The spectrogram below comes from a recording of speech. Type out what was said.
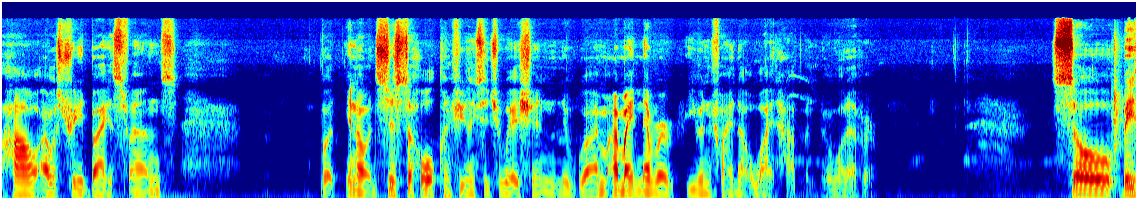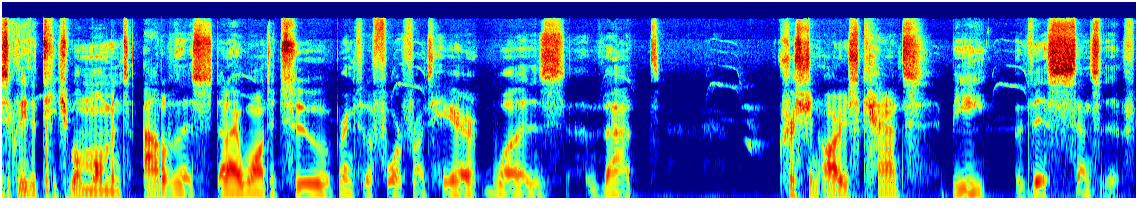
how I was treated by his fans but you know, it's just a whole confusing situation. I, I might never even find out why it happened or whatever. So basically, the teachable moment out of this that I wanted to bring to the forefront here was that Christian artists can't be this sensitive.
